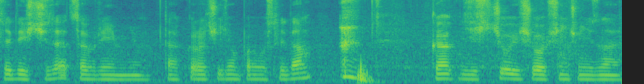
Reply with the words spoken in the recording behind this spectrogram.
Следы исчезают со временем. Так, короче, идем по его следам. как здесь что еще вообще ничего не знаю.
